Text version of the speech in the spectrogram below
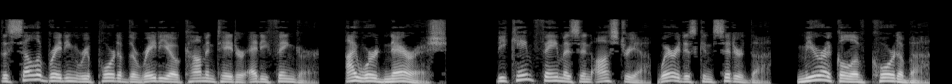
The celebrating report of the radio commentator Edi Finger, I word narish, became famous in Austria, where it is considered the «miracle of Córdoba»,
